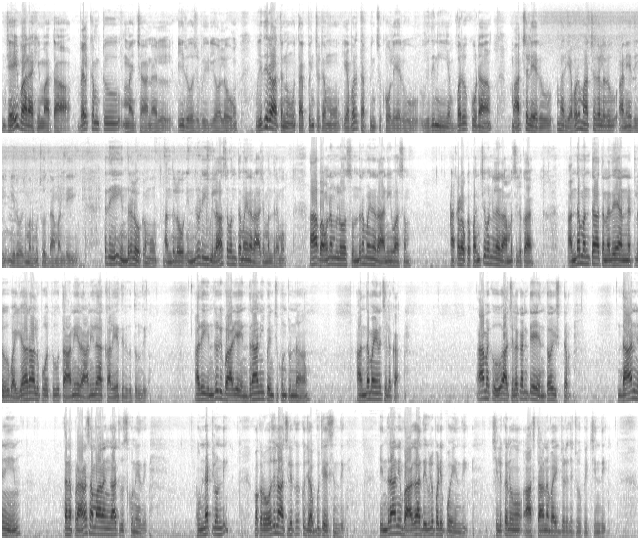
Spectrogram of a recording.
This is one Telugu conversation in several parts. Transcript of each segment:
జై Varahimata welcome to my channel. ఈరోజు వీడియోలో విధిరాతను తప్పించటము ఎవరు తప్పించుకోలేరు విధిని ఎవ్వరూ కూడా మార్చలేరు మరి ఎవరు మార్చగలరు అనేది ఈరోజు మనము చూద్దామండి. అది ఇంద్రలోకము. అందులో ఇంద్రుడి విలాసవంతమైన రాజమందిరము. ఆ భవనంలో సుందరమైన రాణివాసం. అక్కడ ఒక పంచవన్నెల రామచిలుక. అందమంతా తనదే అన్నట్లు వయ్యారాలు పోతూ తానే రాణిలా కలయ తిరుగుతుంది. అది ఇంద్రుడి భార్య ఇంద్రాణి పెంచుకుంటున్న అందమైన చిలక. ఆమెకు ఆ చిలక అంటే ఎంతో ఇష్టం. దానిని తన ప్రాణ సమానంగా చూసుకునేది. ఉన్నట్లుండి ఒకరోజు నా ఆ చిలుకకు జబ్బు చేసింది. ఇంద్రాణి బాగా దిగులు పడిపోయింది చిలుకను ఆస్థాన వైద్యుడికి చూపించింది.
